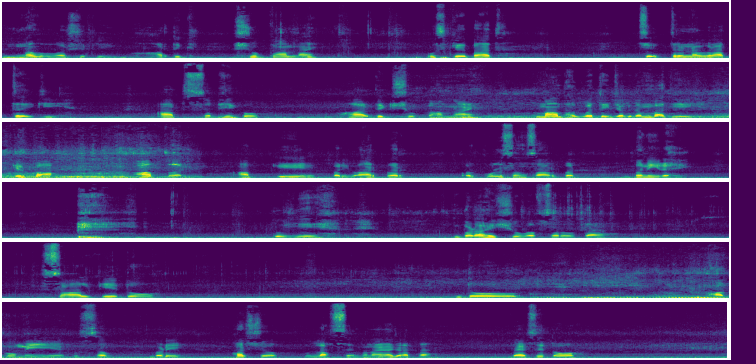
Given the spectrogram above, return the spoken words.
नव वर्ष की हार्दिक शुभकामनाएँ। उसके बाद चित्र नवरात्रि की आप सभी को हार्दिक शुभकामनाएँ। माँ भगवती जगदम्बा की कृपा आप पर, आपके परिवार पर और कुल संसार पर बनी रहे। तो ये बड़ा ही शुभ अवसर होता है। साल के दो दो भागों में ये उत्सव बड़े हर्षो उल्लास से मनाया जाता है। वैसे तो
